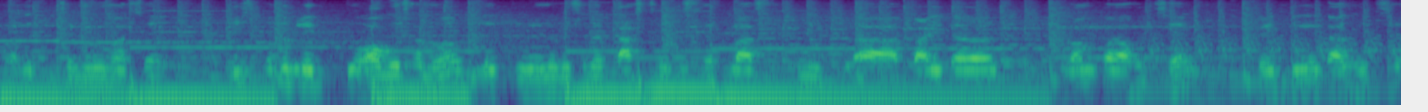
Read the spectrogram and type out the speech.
আমাদের কিচেন রুম আছে। জিনিসপত্রগুলো একটু অগোছানো, একটু রেনোভেশনের কাজ চলতেছে প্লাস বাড়িটা রং করা হচ্ছে পেন্টিং এর কাজ হচ্ছে।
